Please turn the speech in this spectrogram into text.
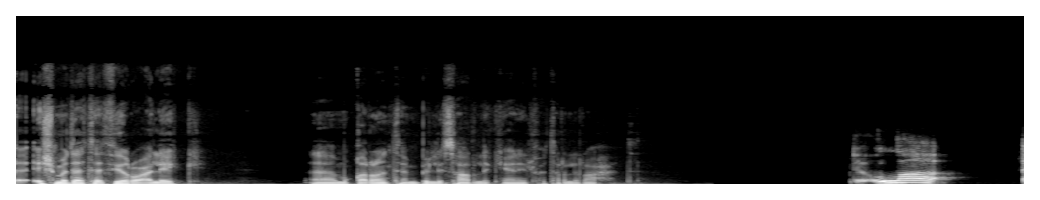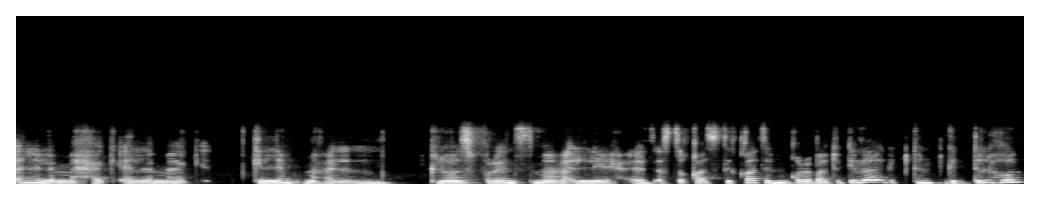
إيش مدى تأثيره عليك آه، مقارنة باللي صار لك يعني الفترة اللي راحت؟ والله أنا لما حك لما تكلمت مع ال close friends مع اللي أصدقاء أصدقائي المقربات وكذا كنت قلت لهم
